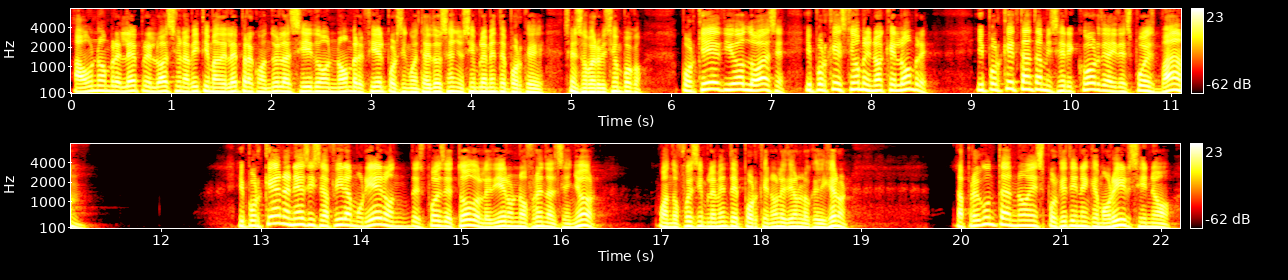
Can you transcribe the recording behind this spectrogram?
a un hombre lepra y lo hace una víctima de lepra cuando él ha sido un hombre fiel por 52 años simplemente porque se ensoberbeció un poco. ¿Por qué Dios lo hace? ¿Y por qué este hombre y no aquel hombre? ¿Y por qué tanta misericordia y después ¡bam! ¿Y por qué Ananías y Zafira murieron después de todo? Le dieron una ofrenda al Señor, cuando fue simplemente porque no le dieron lo que dijeron. La pregunta no es por qué tienen que morir, sino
